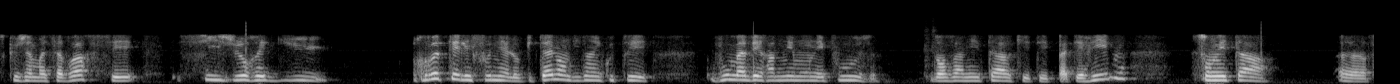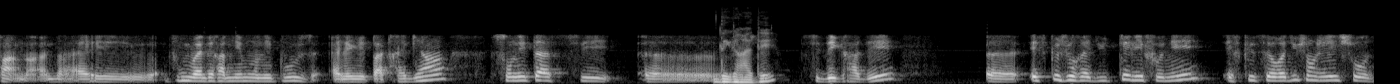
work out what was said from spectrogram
ce que j'aimerais savoir, c'est si j'aurais dû retéléphoner à l'hôpital en disant écoutez, vous m'avez ramené mon épouse dans un état qui était pas terrible. Son état, euh, enfin, elle est- vous m'avez ramené mon épouse, elle est pas très bien. Son état s'est euh, Dégradé. s'est dégradé. Euh, Est-ce que j'aurais dû téléphoner? Est-ce que ça aurait dû changer les choses?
